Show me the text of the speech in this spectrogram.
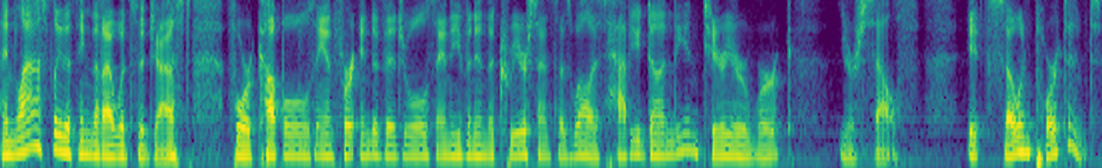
And lastly, the thing that I would suggest for couples and for individuals, and even in the career sense as well, is have you done the interior work yourself? it's so important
